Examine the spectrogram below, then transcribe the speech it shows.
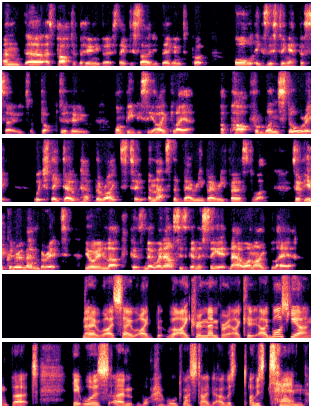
and uh, as part of the Whoniverse, they've decided they're going to put all existing episodes of Doctor Who on BBC iPlayer, apart from one story which they don't have the rights to, and that's the very very first one. So if you can remember it, you're in luck because no one else is going to see it now on iPlayer. No, I so I well, I can remember it. I could I was young, but it was um how old must I be? I was I was 10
